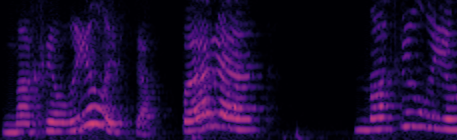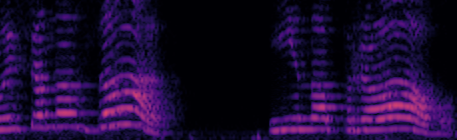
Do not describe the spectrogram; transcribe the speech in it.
Нахилилися вперед, нахилилися назад, і направо,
